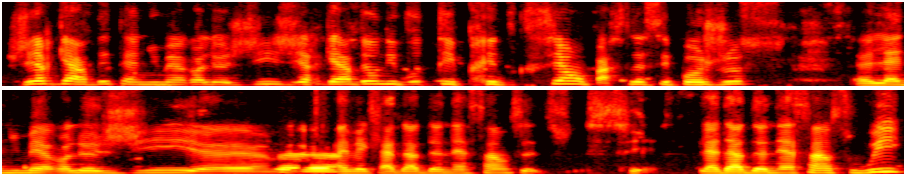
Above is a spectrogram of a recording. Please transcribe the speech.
J'ai regardé ta numérologie, j'ai regardé au niveau de tes prédictions, parce que là, ce n'est pas juste euh, la numérologie euh, avec la date de naissance. La date de naissance, oui,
